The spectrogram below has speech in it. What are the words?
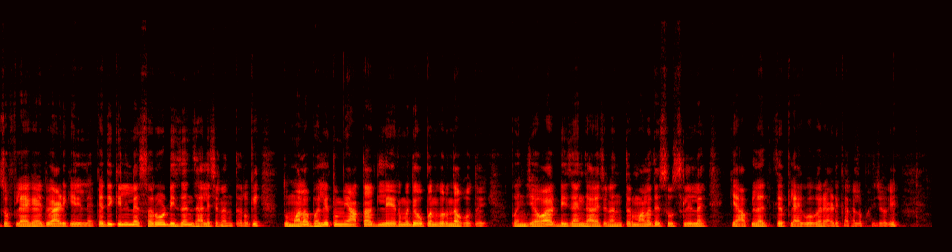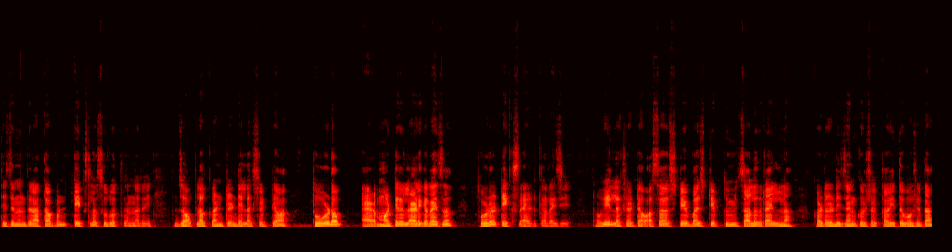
जो फ्लॅग आहे तो ॲड केलेला आहे. कधी केलेला आहे? सर्व डिझाईन झाल्याच्यानंतर ओके तुम्हाला भले तुम्ही आता लेअरमध्ये ओपन करून दाखवतो आहे पण जेव्हा डिझाईन झाल्याच्यानंतर मला ते सुचलेलं आहे की आपल्याला तिथे फ्लॅग वगैरे ॲड करायला पाहिजे ओके त्याच्यानंतर आता आपण टेक्स्टला सुरुवात करणार आहे. जो आपला कंटेंट आहे लक्षात ठेवा. थोडं ॲड मटेरियल ॲड करायचं थोडं टेक्स्ट ॲड करायचे ओके लक्षात ठेवा. असं स्टेप बाय स्टेप तुम्ही चालत राहील ना कटर डिझाईन करू शकता इथं बघू शकता.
